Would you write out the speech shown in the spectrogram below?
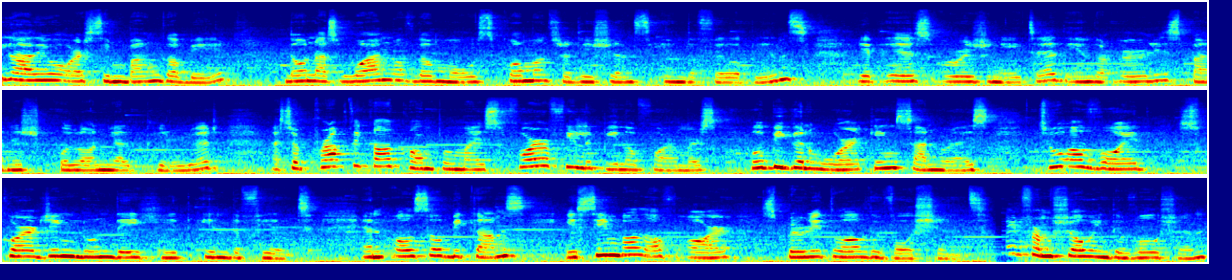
Satigalyo or Simbang Gabi, known as one of the most common traditions in the Philippines, it is originated in the early Spanish colonial period as a practical compromise for Filipino farmers who began working sunrise to avoid scorching noonday heat in the field and also becomes a symbol of our spiritual devotions. Aside from showing devotion,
